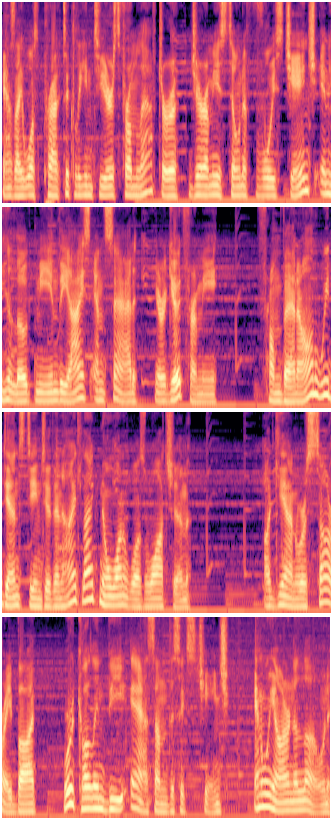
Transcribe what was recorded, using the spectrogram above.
As I was practically in tears from laughter, Jeremy's tone of voice changed and he looked me in the eyes and said, You're good for me. From then on, we danced into the night like no one was watching. Again, we're sorry, but we're calling BS on this exchange, and we aren't alone.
